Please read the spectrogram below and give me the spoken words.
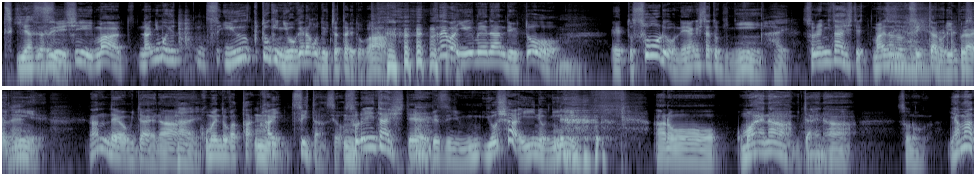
つきやすい。し、まあ何も言う言う時に余計なこと言っちゃったりとか。例えば有名なんで言うと、えっと、送料を値上げした時に、はい。それに対して前澤さんのツイッターのリプライはいはいに「なんだよ」みたいはない。コメントがた、うん。かいついたんですよ。それに対して別によしはいいのに「あのお前な」みたいなその大和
